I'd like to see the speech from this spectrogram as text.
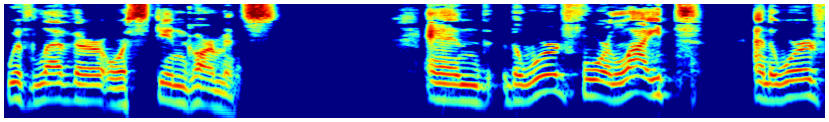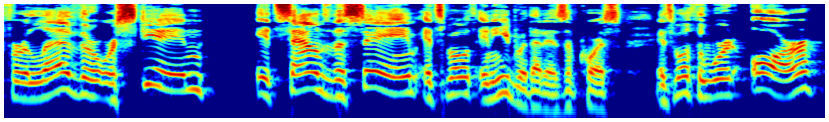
with leather or skin garments. And the word for light and the word for leather or skin, it sounds the same. It's both in Hebrew, that is, of course. It's both the word or,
